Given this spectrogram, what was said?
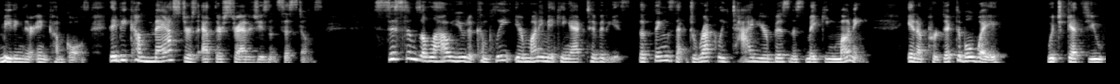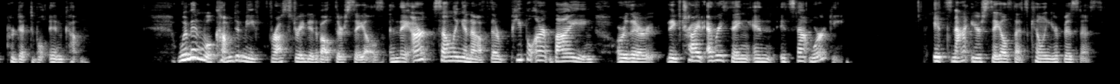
meeting their income goals. They become masters at their strategies and systems. Systems allow you to complete your money making activities, the things that directly tie to your business making money in a predictable way, which gets you predictable income. Women will come to me frustrated about their sales and they aren't selling enough. Their people aren't buying or they're they've tried everything and it's not working. It's not your sales that's killing your business.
